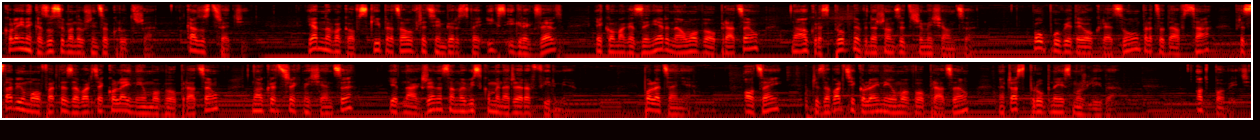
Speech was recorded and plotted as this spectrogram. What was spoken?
Kolejne kazusy będą już nieco krótsze. Kazus trzeci. Jan Nowakowski pracował w przedsiębiorstwie XYZ jako magazynier na umowę o pracę na okres próbny wynoszący 3 miesiące. Po upływie tego okresu pracodawca przedstawił mu ofertę zawarcia kolejnej umowy o pracę na okres 3 miesięcy, jednakże na stanowisku menadżera w firmie. Polecenie. Oceń, czy zawarcie kolejnej umowy o pracę na czas próbny jest możliwe. Odpowiedź.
